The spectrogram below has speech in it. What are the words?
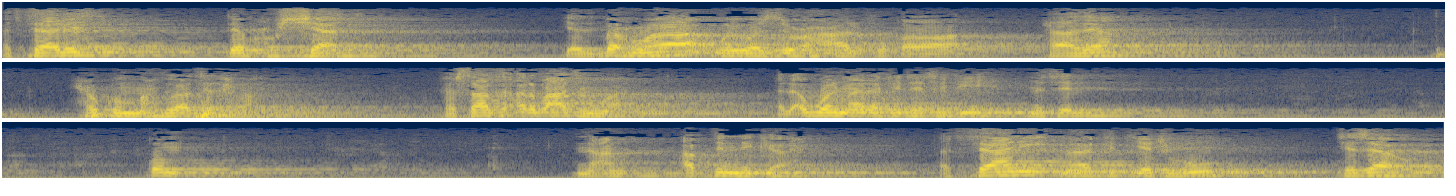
الثالث ذبح الشاة يذبحها ويوزعها على الفقراء هذا حكم محظورات الإحرام. فصارت أربعة أنواع الأول ما لا فدية فيه مثل؟ قم. نعم عقد النكاح. الثاني ما فديته جزاء.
